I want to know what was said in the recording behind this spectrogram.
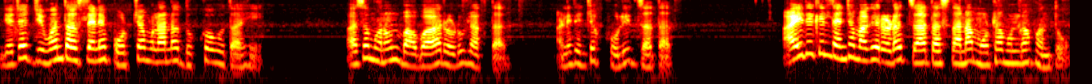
ज्याच्या जिवंत असल्याने पोटच्या मुलांना दुःख होत आहे. असं म्हणून बाबा रडू लागतात आणि त्यांच्या खोलीत जातात. आई देखील त्यांच्या मागे रडत जात असताना मोठा मुलगा म्हणतो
